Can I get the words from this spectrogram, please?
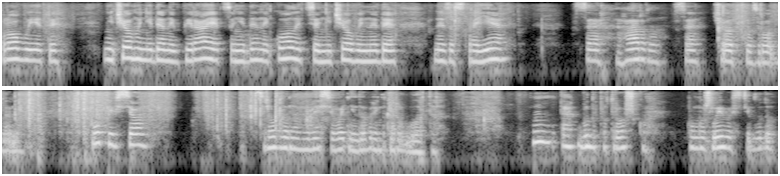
пробуєте. Нічого ніде не впирається, ніде не колиться, нічого ніде не застряє. Все гарно, все чітко зроблено. От і все. Зроблена в мене сьогодні добренька робота. Ну, так, буду потрошку, по можливості буду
